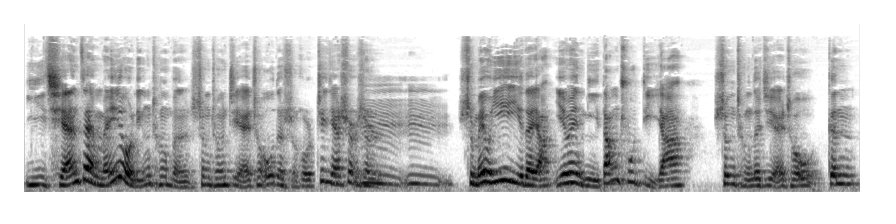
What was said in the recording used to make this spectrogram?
以前在没有零成本生成 GHO 的时候，这件事儿是嗯嗯是没有意义的呀，因为你当初抵押生成的 GHO 跟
